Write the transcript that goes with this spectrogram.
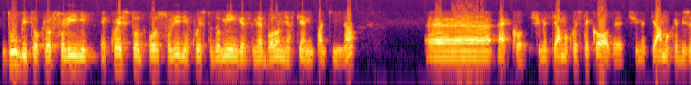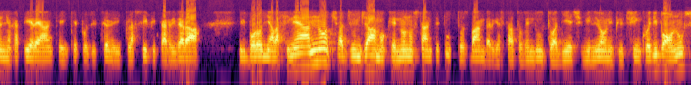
Dubito che Orsolini e questo, Orsolini e questo Dominguez nel Bologna stiano in panchina. Eh, ecco, ci mettiamo queste cose, ci mettiamo che bisogna capire anche in che posizione di classifica arriverà il Bologna alla fine anno, ci aggiungiamo che nonostante tutto Svanberg è stato venduto a 10 milioni più 5 di bonus,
